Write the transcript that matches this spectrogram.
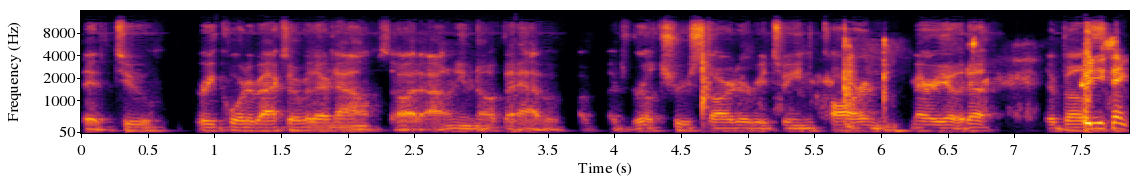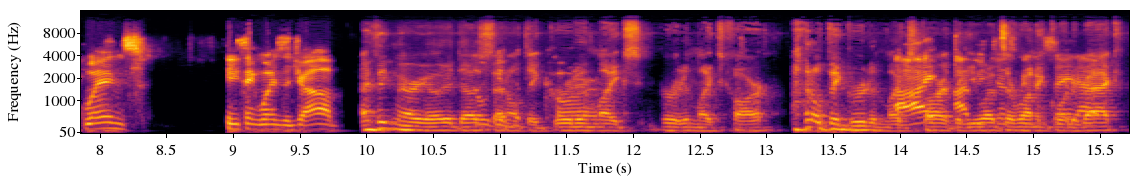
they have two, three quarterbacks over there now. So I, I don't even know if they have a, a, a real true starter between Carr and Mariota. They're both. Who do you think wins? Who do you think wins the job? I think Mariota does. I don't think. Gruden likes Gruden likes Carr. I don't think Gruden likes I- Carr. I think I he wants a running say that. quarterback.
